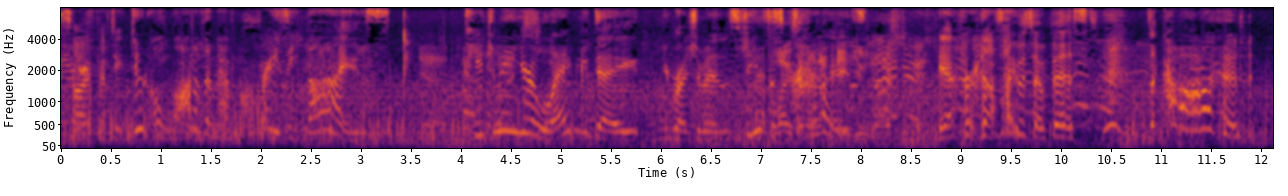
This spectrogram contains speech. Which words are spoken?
Sorry, 15. Dude, a lot of them have crazy thighs. Teach me your leg day regimens. Jesus Legs that are not being Christ. Yeah, for, that's why he was so pissed. It's like, come on!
